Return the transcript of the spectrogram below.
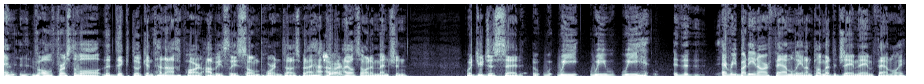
and, and well, first of all, the Dikduk and Tanakh part obviously is so important to us. But I, ha- Sure. I, I also want to mention what you just said. We we we the, everybody in our family, and I'm talking about the JM Name family.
